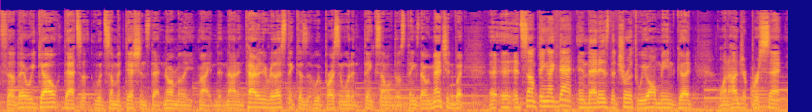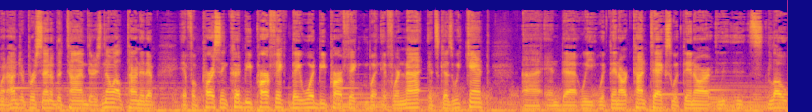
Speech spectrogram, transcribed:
so there we go. That's with some additions that normally, right, not entirely realistic because a person wouldn't think some of those things that we mentioned, but it's something like that. And that is the truth. We all mean good 100%, 100% of the time. There's no alternative. If a person could be perfect, they would be perfect. But if we're not, it's because we can't. Uh, and that we, within our context, within our low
